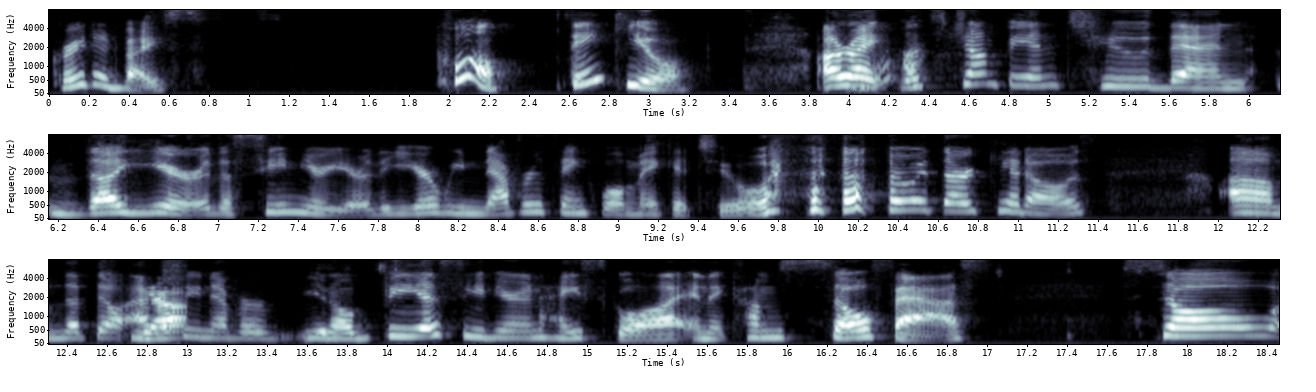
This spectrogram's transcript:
Great advice. Cool. Thank you. All right, Yeah. let's jump into then the year, the senior year, the year we never think we'll make it to with our kiddos. Um, that they'll Yeah. actually never, you know, be a senior in high school, and it comes so fast. So,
